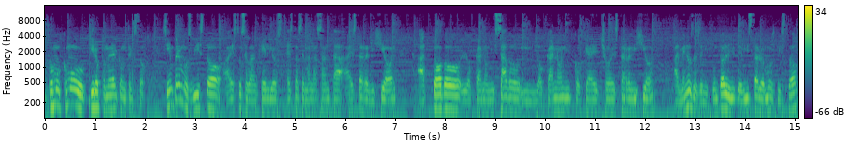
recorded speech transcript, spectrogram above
¿cómo, ¿cómo quiero poner el contexto? Siempre hemos visto a estos evangelios, a esta Semana Santa, a esta religión, a todo lo canonizado y lo canónico que ha hecho esta religión, al menos desde mi punto de vista lo hemos visto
